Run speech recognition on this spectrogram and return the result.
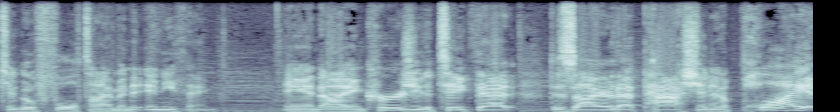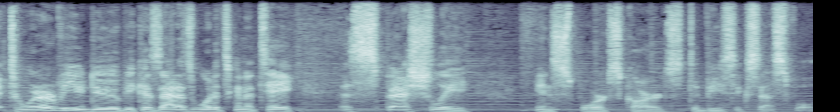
to go full time into anything. And I encourage you to take that desire, that passion, and apply it to whatever you do because that is what it's going to take, especially in sports cards, to be successful.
